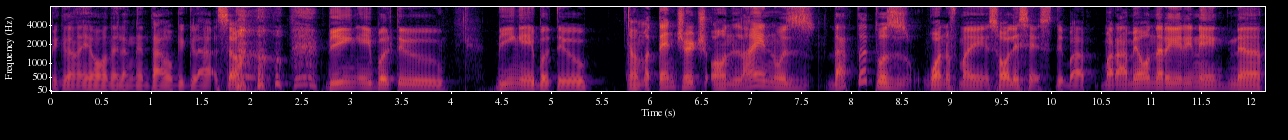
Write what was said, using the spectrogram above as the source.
biglang ayoko na lang ng tao bigla. So, being able to, being able to um, attend church online was that that was one of my solaces, 'di ba? Marami akong naririnig na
